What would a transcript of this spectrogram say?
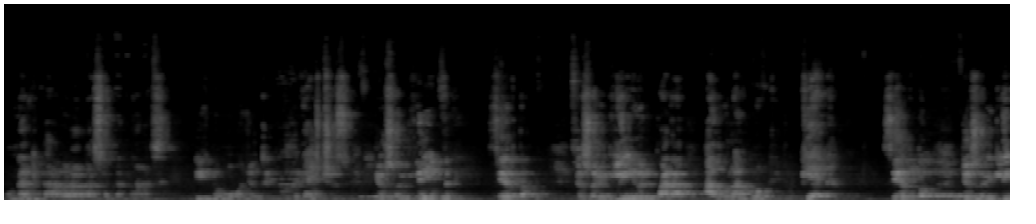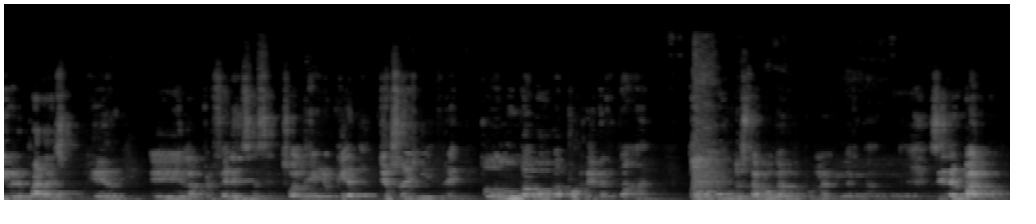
un, altar a, a Satanás y no, yo tengo derechos, yo soy libre, ¿cierto? Yo soy libre para adorar lo que yo quiera, ¿cierto? Yo soy libre para escoger eh, la preferencia sexual que yo quiera. Yo soy libre. Todo el mundo aboga por libertad. Todo el mundo está abogando por la libertad. Sin embargo,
